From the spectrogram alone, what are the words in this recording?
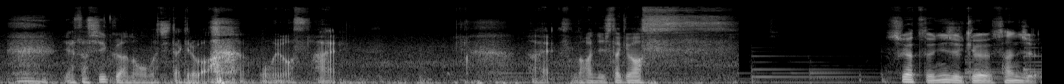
優しくあの、お待ちいただければ 思います。はい。はい、そんな感じにしておきます。4月29、30、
